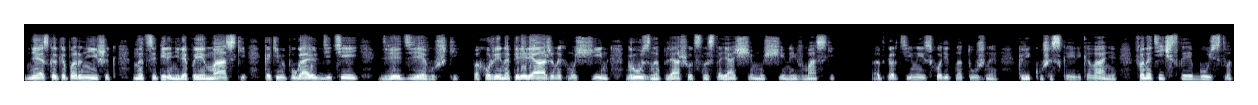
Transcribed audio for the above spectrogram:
Несколько парнишек нацепили нелепые маски, какими пугают детей. Две девушки, похожие на переряженных мужчин, грузно пляшут с настоящим мужчиной в маске. От картины исходит натужное, кликушеское ликование, фанатическое буйство.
